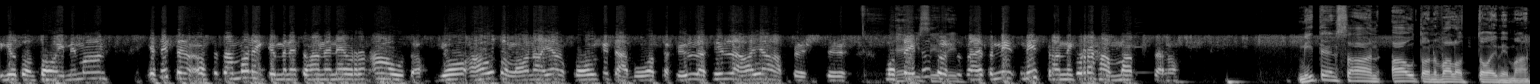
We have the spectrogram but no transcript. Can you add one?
jutun toimimaan. Ja sitten ostetaan monen kymmenen tuhannen euron auto. Joo, autolla on ajanut 30 vuotta, kyllä sillä ajaa pystyy. Mutta ei Siri. tutustuta, että mi, mistä on niinku rahan maksanut. Miten saan auton valot toimimaan?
